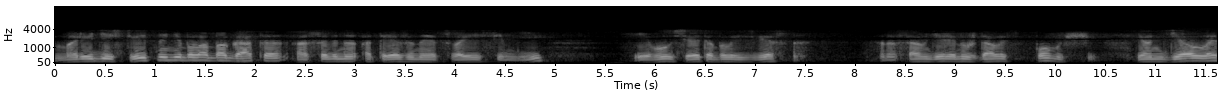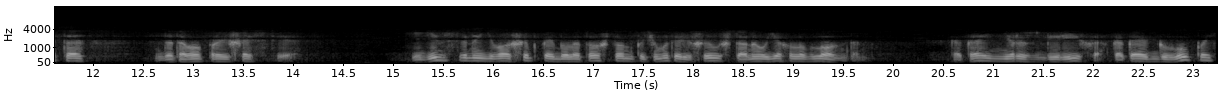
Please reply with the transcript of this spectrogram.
Мари действительно не была богата, особенно отрезанная от своей семьи, и ему все это было известно. А на самом деле нуждалась в помощи, и он делал это до того происшествия. Единственной его ошибкой было то, что он почему-то решил, что она уехала в Лондон. Какая неразбериха, какая глупость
